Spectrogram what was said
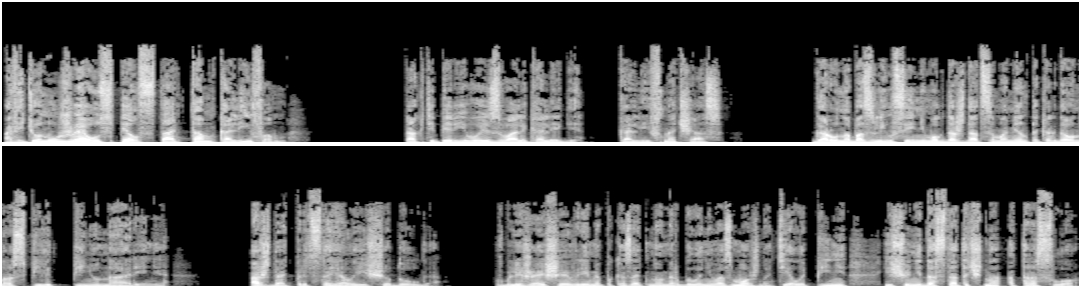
А ведь он уже успел стать там калифом. Так теперь его и звали коллеги. Калиф на час. Гарун обозлился и не мог дождаться момента, когда он распилит Пиню на арене. А ждать предстояло еще долго. В ближайшее время показать номер было невозможно. Тело Пини еще недостаточно отросло.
